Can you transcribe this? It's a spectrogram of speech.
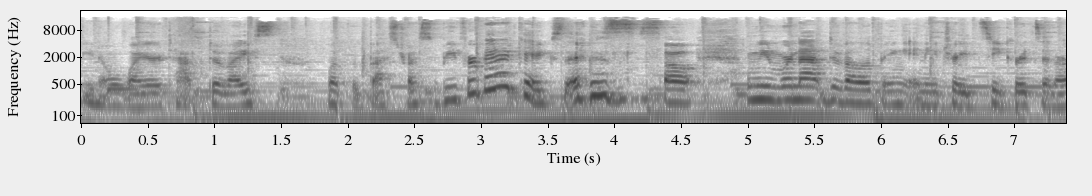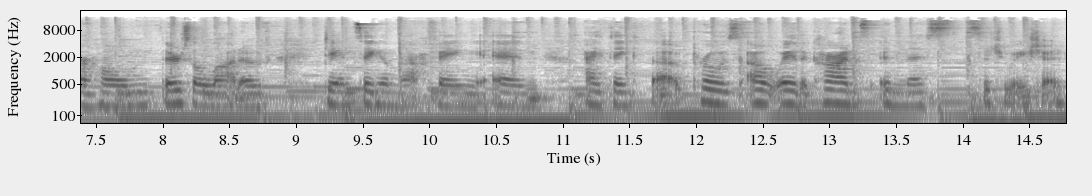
you know, wiretap device what the best recipe for pancakes is. so, I mean, we're not developing any trade secrets in our home. There's a lot of dancing and laughing, and I think the pros outweigh the cons in this situation.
